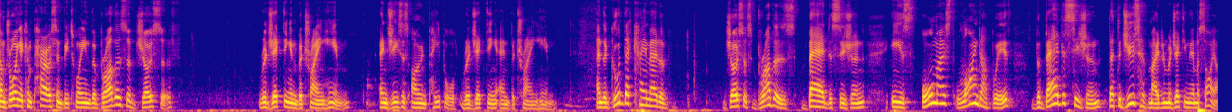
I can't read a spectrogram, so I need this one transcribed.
I'm drawing a comparison between the brothers of Joseph rejecting and betraying him and Jesus' own people rejecting and betraying him. And the good that came out of Joseph's brother's bad decision is almost lined up with the bad decision that the Jews have made in rejecting their Messiah.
